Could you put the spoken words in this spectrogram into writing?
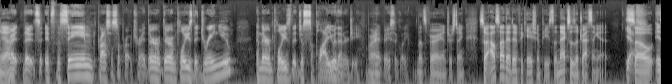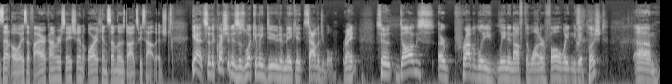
Yeah. right? It's it's the same process approach, right? There are, there are employees that drain you, and there are employees that just supply you with energy, right? Right. Basically, That's very interesting. So outside the identification piece, the next is addressing it. Yes. So is that always a fire conversation, or can some of those dogs be salvaged? yeah. So the question is, is what can we do to make it salvageable, right? So dogs are probably leaning off the waterfall, waiting to get pushed. um,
